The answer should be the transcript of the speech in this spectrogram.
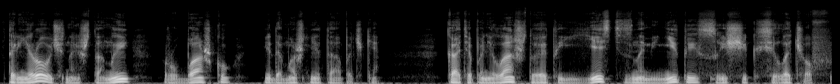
в тренировочные штаны, рубашку и домашние тапочки. Катя поняла, что это и есть знаменитый сыщик Силачев.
